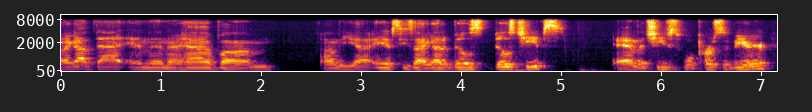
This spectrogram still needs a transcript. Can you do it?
I got that, and then I have um, on the uh, AFC side, I got a Bills Bills Chiefs, and the Chiefs will persevere.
